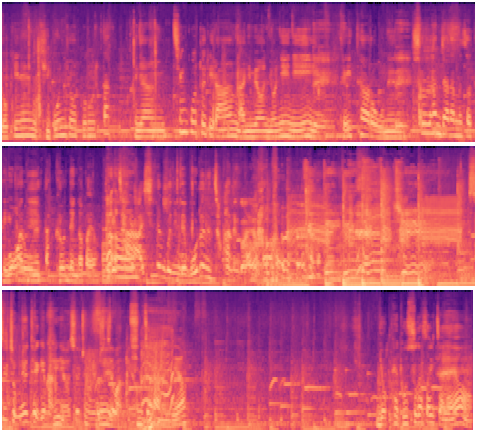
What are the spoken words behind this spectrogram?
여기는 기본적으로 딱 그냥 친구들이랑 아니면 연인이 네. 데이트하러 오는 네. 술 한잔 하면서 데이트하러 뭐하니? 오는 딱 그런 데인가 봐요. 되게 잘 아시는 분인데 모르는 척 하는 거예요 술 종류 되게 많네요 술 종류 진짜 네, 많네요 진짜 많은데요? 옆에 도수가 써 있잖아요.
